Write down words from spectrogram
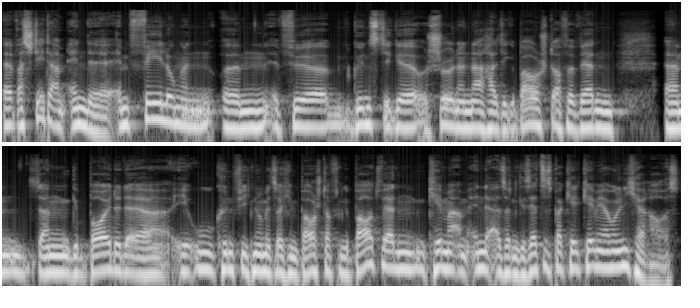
Äh, was steht da am Ende? Empfehlungen ähm, für günstige, schöne, nachhaltige Baustoffe werden ähm, dann Gebäude der EU künftig nur mit solchen Baustoffen gebaut werden, käme am Ende, also ein Gesetzespaket käme ja wohl nicht heraus.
